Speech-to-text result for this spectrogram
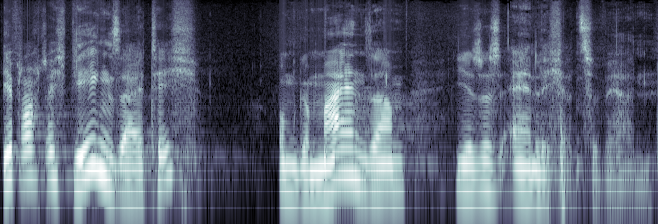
Ihr braucht euch gegenseitig, um gemeinsam Jesus ähnlicher zu werden.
